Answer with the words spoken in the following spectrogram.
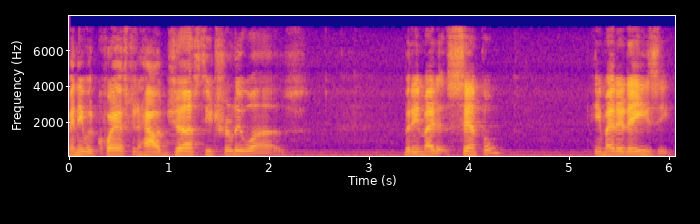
many would question how just he truly was. But he made it simple, he made it easy,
